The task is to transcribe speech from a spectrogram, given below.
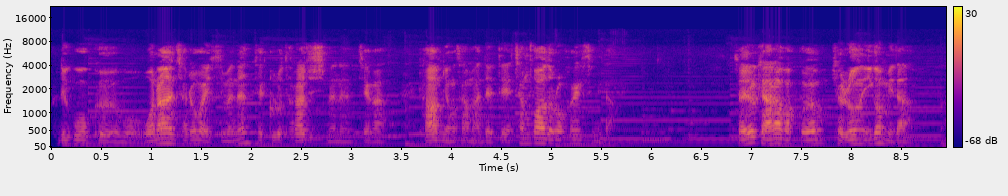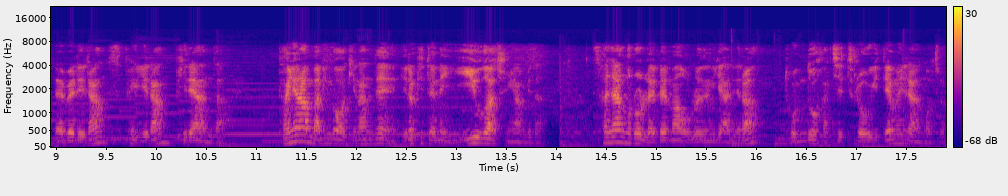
그리고 그 뭐 원하는 자료가 있으면은 댓글로 달아주시면은 제가 다음 영상 만들 때 참고하도록 하겠습니다. 자 이렇게 알아봤고요. 결론은 이겁니다. 레벨이랑 스펙이랑 비례한다. 당연한 말인 것 같긴 한데 이렇게 되는 이유가 중요합니다. 사냥으로 레벨만 오르는 게 아니라 돈도 같이 들어오기 때문이라는 거죠.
